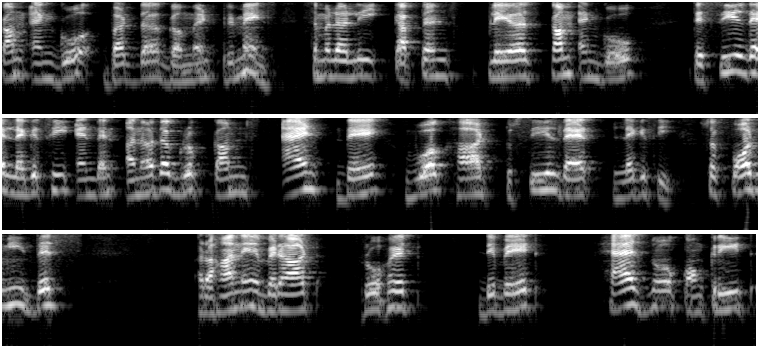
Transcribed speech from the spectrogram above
come and go, but the government remains. Similarly, captains, players come and go, they seal their legacy, and then another group comes and they work hard to seal their legacy. So, for me, this Rahane Virat Rohit debate has no concrete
